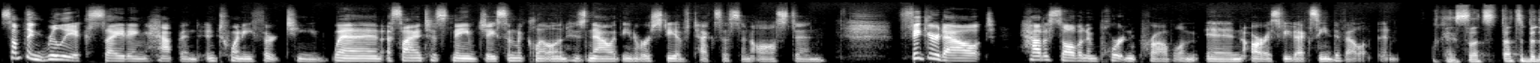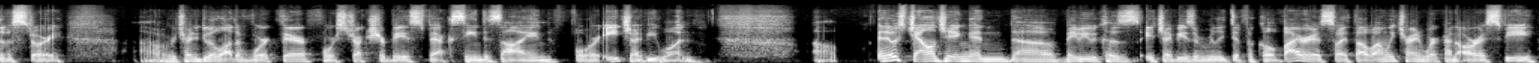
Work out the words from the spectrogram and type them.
something really exciting happened in 2013 when a scientist named Jason McLellan, who's now at the University of Texas in Austin, figured out how to solve an important problem in RSV vaccine development. Okay, so that's that's a bit of a story. Uh, we're trying to do a lot of work there for structure-based vaccine design for HIV one. Uh, and it was challenging, and uh, maybe because HIV is a really difficult virus. So I thought, why don't we try and work on RSV,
